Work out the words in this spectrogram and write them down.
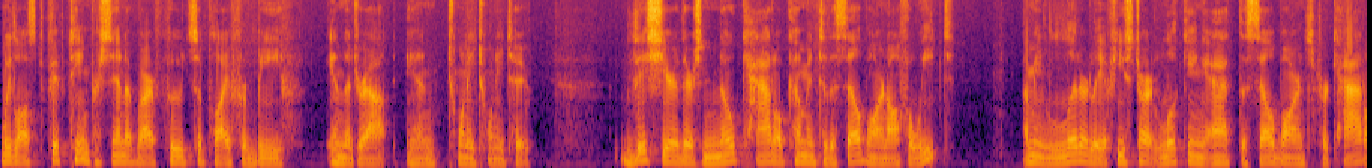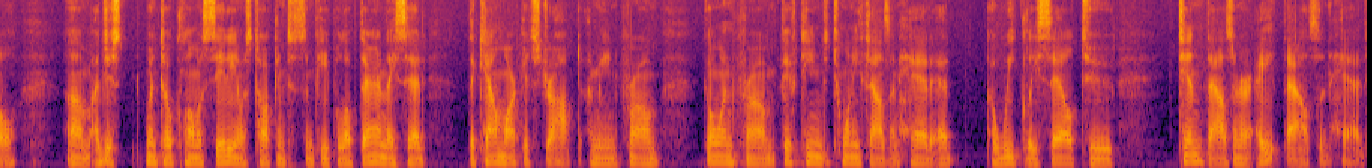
We lost 15% of our food supply for beef in the drought in 2022. This year, there's no cattle coming to the sale barn off of wheat. I mean, literally, if you start looking at the sale barns for cattle, um, I just went to Oklahoma City and was talking to some people up there, and they said the cow market's dropped. I mean, from going from 15 to 20,000 head at a weekly sale to 10,000 or 8,000 head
